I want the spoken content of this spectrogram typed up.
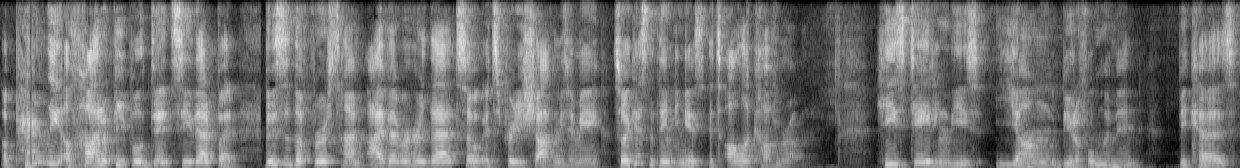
Apparently, a lot of people did see that, but this is the first time I've ever heard that, so it's pretty shocking to me. So, I guess the thinking is it's all a cover up. He's dating these young, beautiful women because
